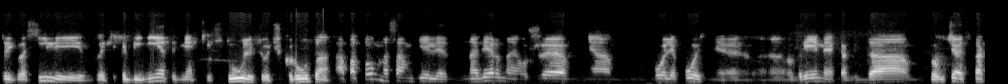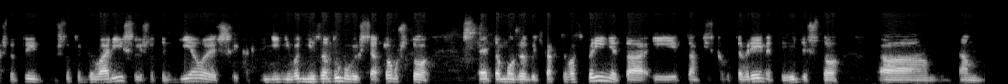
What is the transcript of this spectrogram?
пригласили в эти кабинеты, мягкие стулья, все очень круто. А потом, на самом деле, наверное, уже более позднее э, время, когда получается так, что ты что-то говоришь или что-то делаешь, и как-то не, не, задумываешься о том, что это может быть как-то воспринято, и там через какое-то время ты видишь, что э, там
